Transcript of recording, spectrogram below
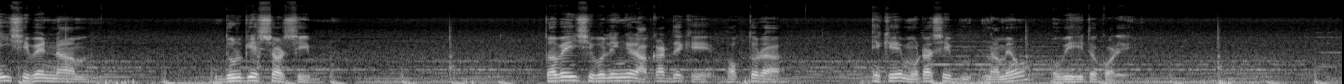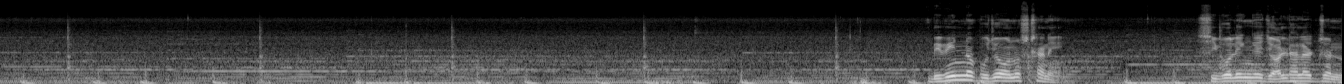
এই শিবের নাম দুর্গেশ্বর শিব। তবে এই শিবলিঙ্গের আকার দেখে ভক্তরা একে মোটা শিব নামেও অভিহিত করে। বিভিন্ন পুজো অনুষ্ঠানে শিবলিঙ্গে জল ঢালার জন্য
